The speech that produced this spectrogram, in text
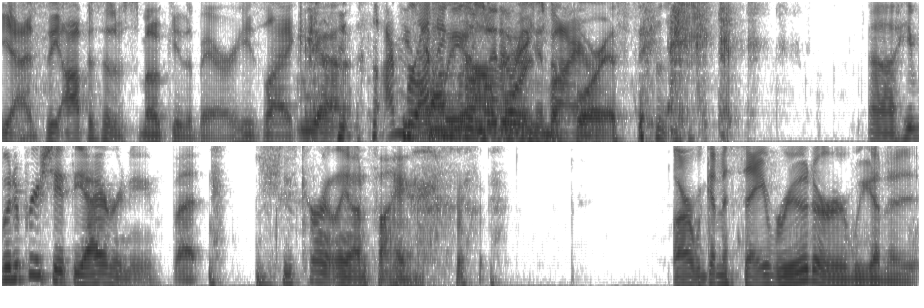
Yeah, it's the opposite of Smokey the Bear. He's like, Yeah. I'm He's running constantly from the littering forest in the fire. forest. uh, he would appreciate the irony, but he's currently on fire. Are we gonna say rude, or are we gonna?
